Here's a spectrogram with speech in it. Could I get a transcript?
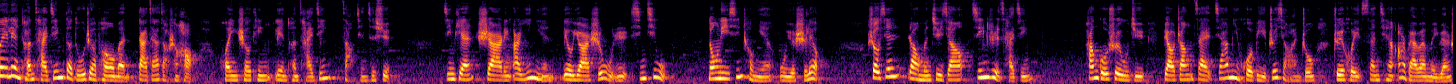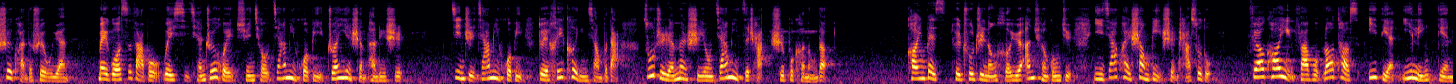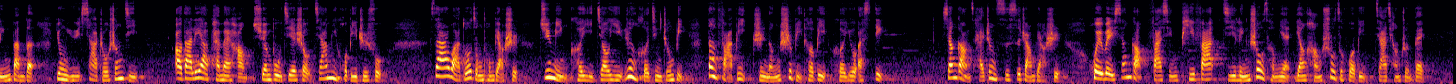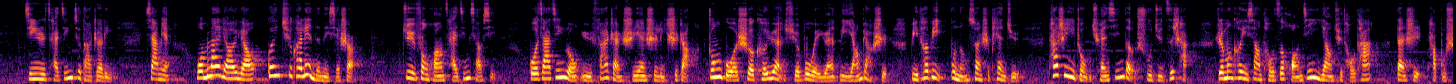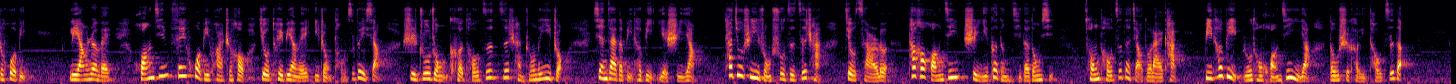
位链团财经的读者朋友们，大家早上好，欢迎收听链团财经早间资讯。今天是二零二一年六月二十五日，星期五，农历辛丑年五月十六。首先，让我们聚焦今日财经。韩国税务局表彰在加密货币追缴案中追回三千二百万美元税款的税务员。美国司法部为洗钱追回寻求加密货币专业审判律师。禁止加密货币对黑客影响不大，阻止人们使用加密资产是不可能的。Coinbase 推出智能合约安全工具，以加快上币审查速度。Filecoin 发布 Lotus 1.10.0版本，用于下周升级。澳大利亚拍卖行宣布接受加密货币支付。萨尔瓦多总统表示，居民可以交易任何竞争币，但法币只能是比特币和 USD。香港财政司司长表示，会为香港发行批发及零售层面央行数字货币加强准备。今日财经就到这里，下面我们来聊一聊关于区块链的那些事儿。据凤凰财经消息，国家金融与发展实验室理事长、中国社科院学部委员李阳表示，比特币不能算是骗局，它是一种全新的数据资产，人们可以像投资黄金一样去投它。但是它不是货币，李阳认为，黄金非货币化之后就蜕变为一种投资对象，是诸种可投资资产中的一种。现在的比特币也是一样，它就是一种数字资产。就此而论，它和黄金是一个等级的东西。从投资的角度来看，比特币如同黄金一样，都是可以投资的。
